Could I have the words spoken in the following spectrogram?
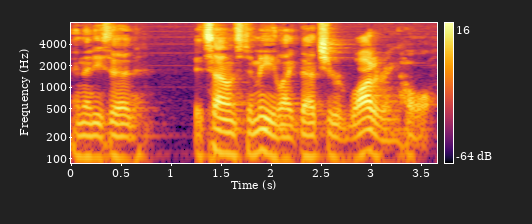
And then he said, It sounds to me like that's your watering hole.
